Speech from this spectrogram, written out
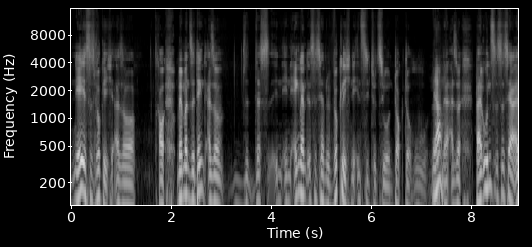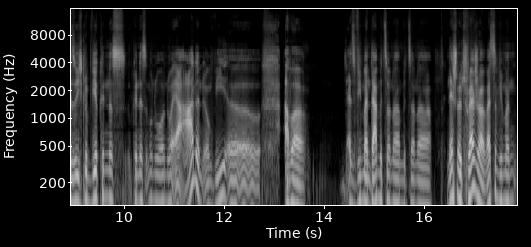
nee, ist es wirklich. Also, traurig. Und wenn man so denkt, also, das in, in England ist es ja wirklich eine Institution, Doctor Who. Ne? Ja. Ne? Also bei uns ist es ja, also ich glaube, wir können das können das immer nur nur erahnen irgendwie, äh, äh aber also wie man da mit so einer, mit so einer National Treasure, weißt du, wie man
